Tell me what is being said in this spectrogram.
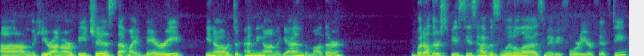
um, here on our beaches. That might vary, you know, depending on, again, the mother. But other species have as little as maybe 40 or 50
